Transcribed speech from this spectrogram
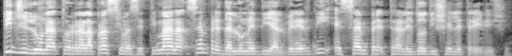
TG Luna torna la prossima settimana, sempre dal lunedì al venerdì e sempre tra le 12 e le 13.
